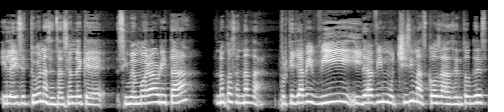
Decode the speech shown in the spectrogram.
Y le dice, tuve una sensación de que si me muero ahorita, no pasa nada porque ya viví y ya vi muchísimas cosas, entonces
